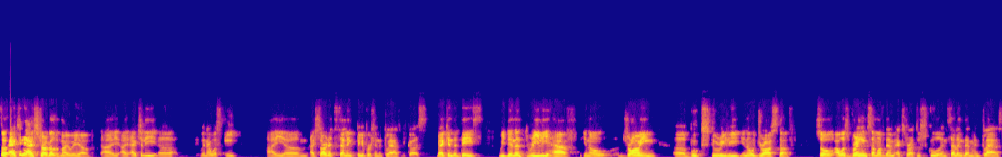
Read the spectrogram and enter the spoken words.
so actually, I struggled my way up. I, I actually, uh, when I was eight, I um, I started selling papers in the class because back in the days we didn't really have you know drawing uh, books to really you know draw stuff. So I was bringing some of them extra to school and selling them in class.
